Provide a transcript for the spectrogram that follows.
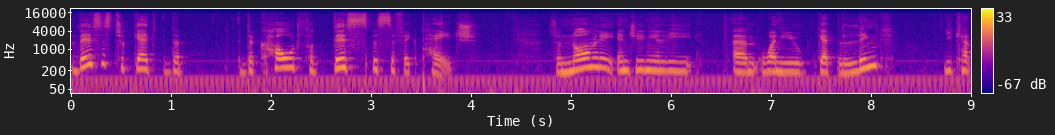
this is to get the the code for this specific page. So normally in Genially, um, when you get the link, you can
